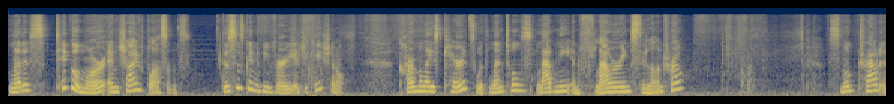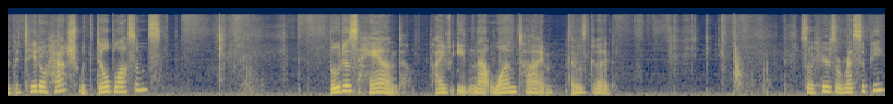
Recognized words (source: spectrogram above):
lettuce, ticklemore, and chive blossoms. This is going to be very educational. Caramelized carrots with lentils, labneh, and flowering cilantro. Smoked trout and potato hash with dill blossoms. Buddha's hand. I've eaten that one time. It was good. So here's a recipe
